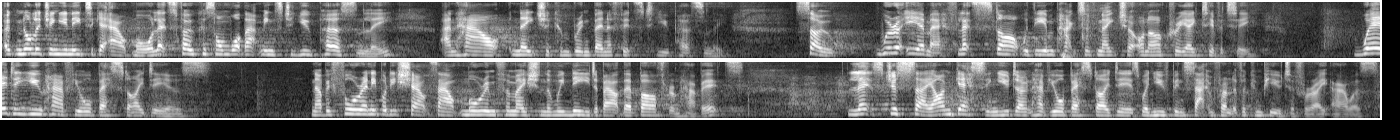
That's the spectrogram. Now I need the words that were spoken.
acknowledging you need to get out more. Let's focus on what that means to you personally and how nature can bring benefits to you personally. So we're at EMF. Let's start with the impact of nature on our creativity. Where do you have your best ideas? Now, before anybody shouts out more information than we need about their bathroom habits, let's just say I'm guessing you don't have your best ideas when you've been sat in front of a computer for eight hours.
